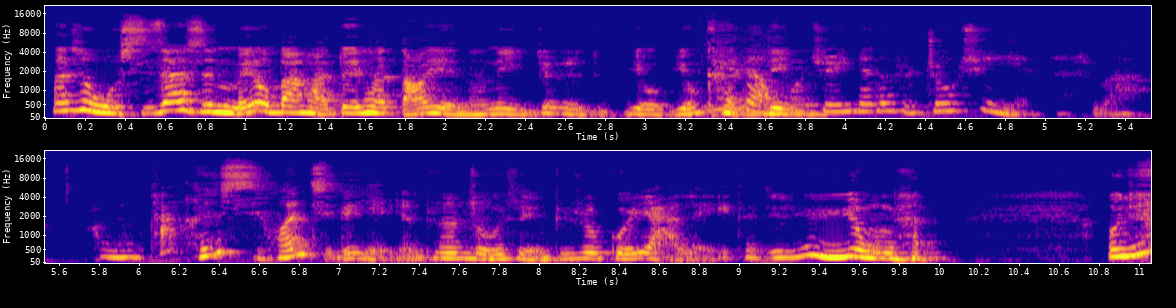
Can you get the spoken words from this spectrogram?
但是我实在是没有办法对他导演能力就是有有肯定。这两部剧应该都是周迅演的，是吧？好像他很喜欢几个演员，比如说周迅，比如说鬼亚雷，他就御用的。我觉得，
